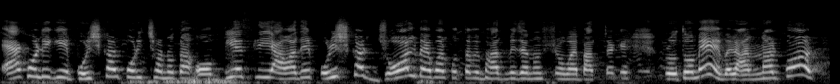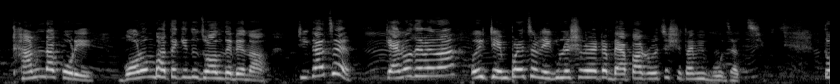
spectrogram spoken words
এক হলে গিয়ে পরিষ্কার পরিচ্ছন্নতা। অবভিয়াসলি আমাদের পরিষ্কার জল ব্যবহার করতে হবে ভাত ভেজানোর সময়। ভাতটাকে প্রথমে রান্নার পর ঠান্ডা করে। গরম ভাতে কিন্তু জল দেবে না। ঠিক আছে? কেন দেবে না? ওই টেম্পারেচার রেগুলেশনের একটা ব্যাপার রয়েছে, সেটা আমি বোঝাচ্ছি। তো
